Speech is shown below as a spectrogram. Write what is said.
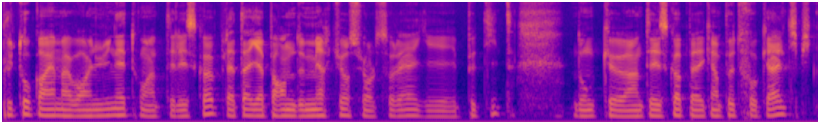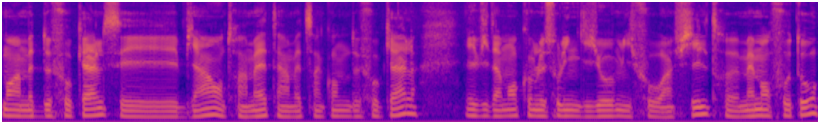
plutôt quand même avoir une lunette ou un télescope. La taille apparente de Mercure sur le Soleil est petite. Donc euh, un télescope avec un peu de focale, typiquement un mètre de focale, c'est bien, entre un mètre et un mètre cinquante de focale. Évidemment, comme le souligne Guillaume, il faut un filtre, euh, même en photo.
